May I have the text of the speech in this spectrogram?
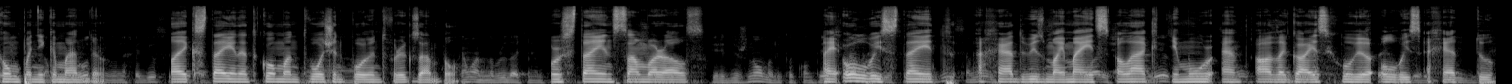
company commander. Like staying at command watching point, for example. Or staying somewhere else. I always stayed ahead with my mates Oleg, Timur and other guys who were always ahead too.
